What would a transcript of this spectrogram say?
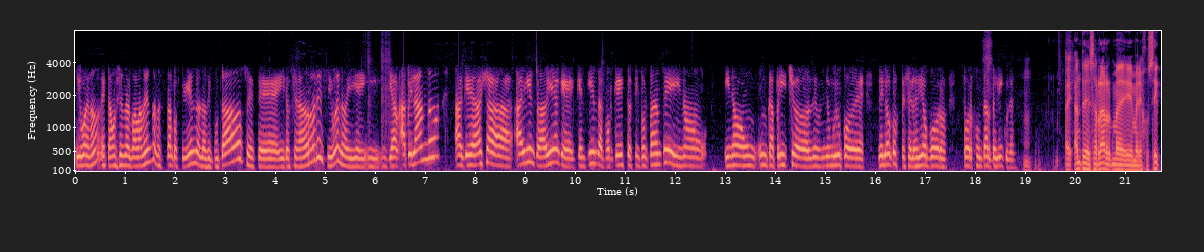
y bueno, estamos yendo al Parlamento, nos están recibiendo los diputados este, y los senadores y bueno, y, apelando a que haya alguien todavía que, entienda por qué esto es importante y no y no un, capricho de un, grupo de, locos que se les dio por por juntar películas. Mm. Antes de cerrar, eh, María José,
